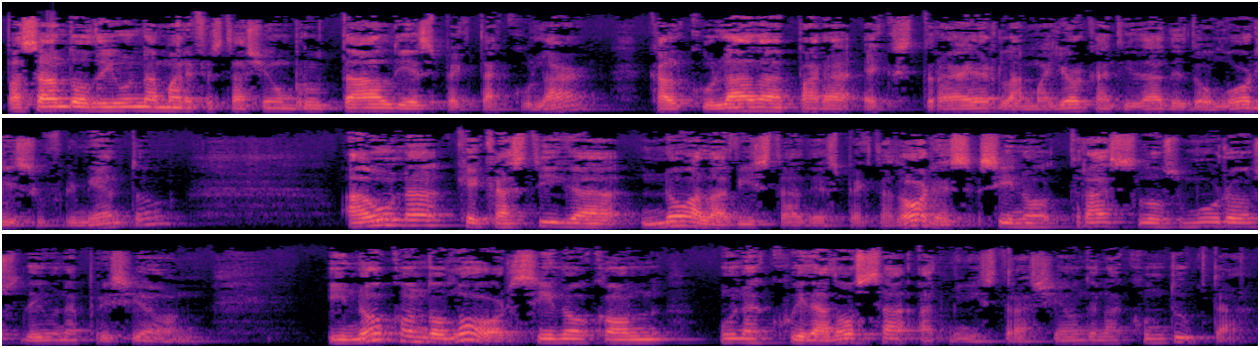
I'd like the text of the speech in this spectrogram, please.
pasando de una manifestación brutal y espectacular, calculada para extraer la mayor cantidad de dolor y sufrimiento, a una que castiga no a la vista de espectadores, sino tras los muros de una prisión, y no con dolor, sino con una cuidadosa administración de la conducta.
